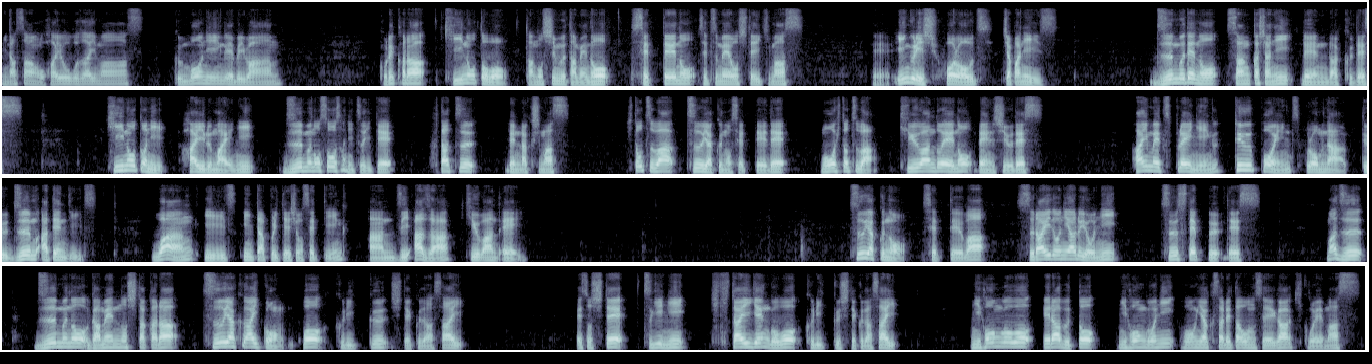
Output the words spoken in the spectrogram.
皆さんおはようございます。Good morning, everyone. これからキーノートを楽しむための設定の説明をしていきます。English follows Japanese。Zoom での参加者に連絡です。キーノートに入る前に Zoom の操作について2つ連絡します。1つは通訳の設定で、もう1つは Q&A の練習です。I'm explaining two points from now to Zoom attendees. One is interpretation setting and the other Q&A. 通訳の設定はスライドにあるように2ステップです。まず、Zoom の画面の下から通訳アイコンをクリックしてください。そして次に聞きたい言語をクリックしてください。日本語を選ぶと日本語に翻訳された音声が聞こえます。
